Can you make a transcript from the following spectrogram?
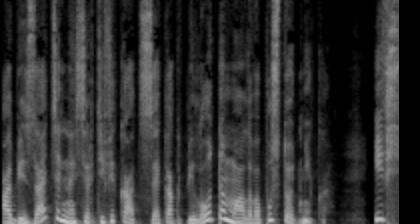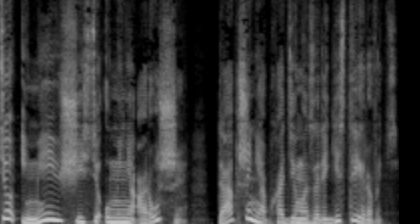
Обязательная сертификация как пилота малого пустотника. И все имеющееся у меня оружие также необходимо зарегистрировать.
